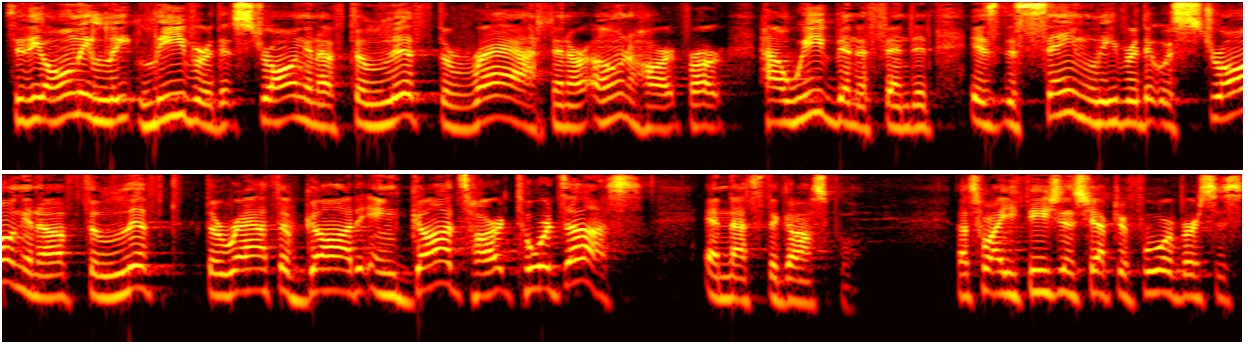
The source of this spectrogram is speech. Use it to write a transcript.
See, the only lever that's strong enough to lift the wrath in our own heart for our, how we've been offended is the same lever that was strong enough to lift the wrath of God in God's heart towards us and that's the gospel. That's why Ephesians chapter 4 verses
